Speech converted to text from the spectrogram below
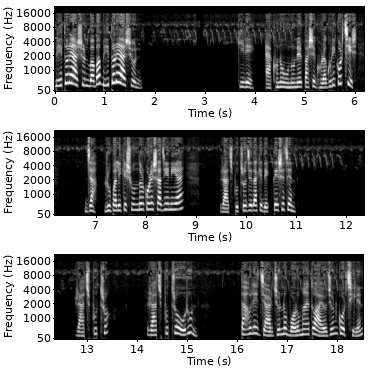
ভেতরে আসুন বাবা, ভেতরে আসুন। কিরে এখনও উনুনের পাশে ঘোরাঘুরি করছিস? যা, রূপালীকে সুন্দর করে সাজিয়ে নিয়ে আয়। রাজপুত্র যে তাকে দেখতে এসেছেন। রাজপুত্র? রাজপুত্র অরুণ? তাহলে যার জন্য বড় মা এত আয়োজন করছিলেন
